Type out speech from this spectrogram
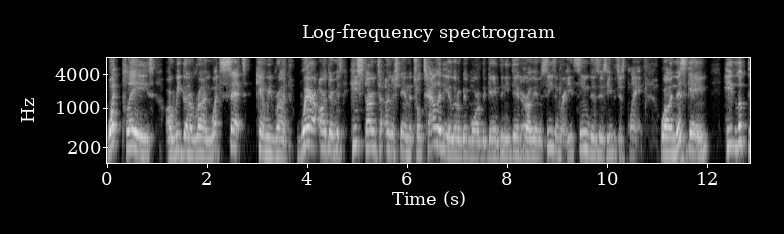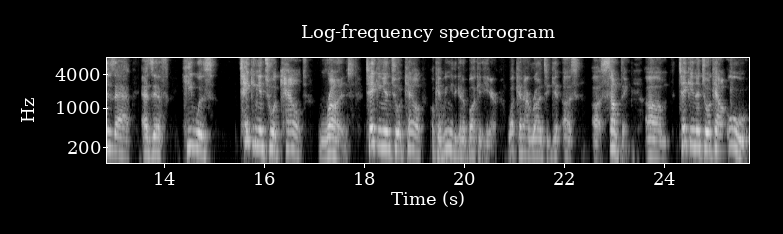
What plays are we going to run? What sets can we run? Where are there miss? He's starting to understand the totality a little bit more of the game than he did early in the season, where he seemed as if he was just playing. Well, in this game, he looked as if as if he was taking into account runs, taking into account, okay, we need to get a bucket here. What can I run to get us uh, something? Um, taking into account, ooh,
